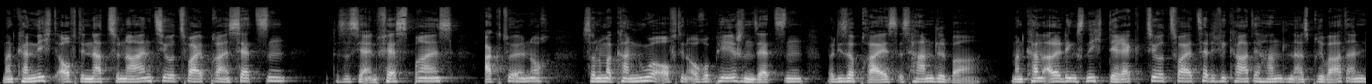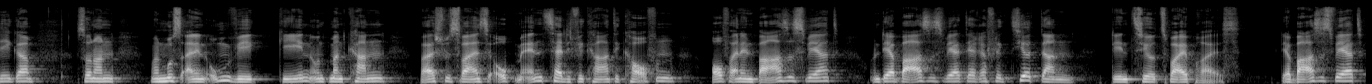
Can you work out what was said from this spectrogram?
Man kann nicht auf den nationalen CO2-Preis setzen, das ist ja ein Festpreis, aktuell noch, sondern man kann nur auf den europäischen setzen, weil dieser Preis ist handelbar. Man kann allerdings nicht direkt CO2-Zertifikate handeln als Privatanleger, sondern man muss einen Umweg gehen und man kann beispielsweise Open-End-Zertifikate kaufen auf einen Basiswert und der Basiswert, der reflektiert dann den CO2-Preis. Der Basiswert,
